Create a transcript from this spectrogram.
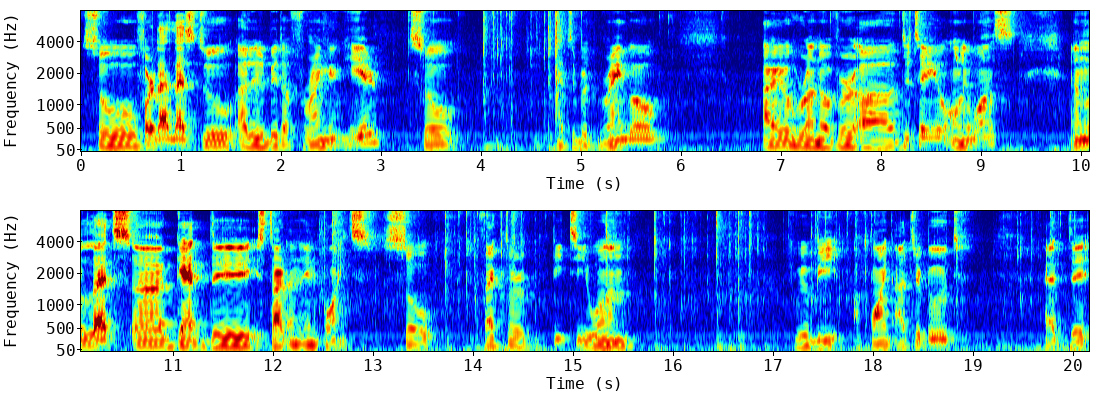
So for that let's do a little bit of wrangling here. So attribute wrangle I will run over uh, detail only once and let's uh, get the start and end points so vector pt1 will be a point attribute at the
